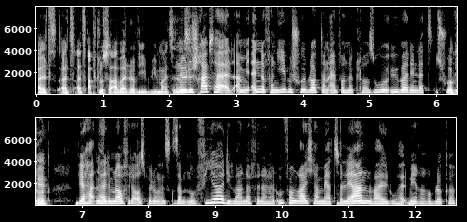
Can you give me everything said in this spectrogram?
Als, als, als Abschlussarbeit oder wie, wie meinst du das? Nö, du schreibst halt am Ende von jedem Schulblock dann einfach eine Klausur über den letzten Schulblock. Okay. Wir hatten halt im Laufe der Ausbildung insgesamt nur vier, die waren dafür dann halt umfangreicher, mehr zu lernen, weil du halt mehrere Blöcke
